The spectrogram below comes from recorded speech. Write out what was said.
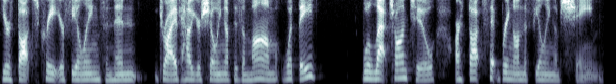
your thoughts create your feelings and then drive how you're showing up as a mom what they will latch onto are thoughts that bring on the feeling of shame.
